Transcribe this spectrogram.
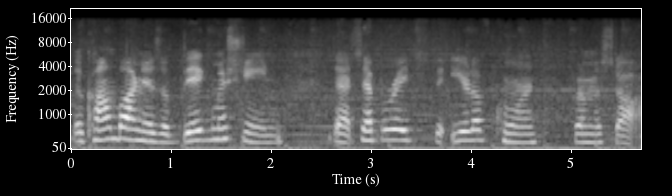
The combine is a big machine that separates the ear of corn from the stalk,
